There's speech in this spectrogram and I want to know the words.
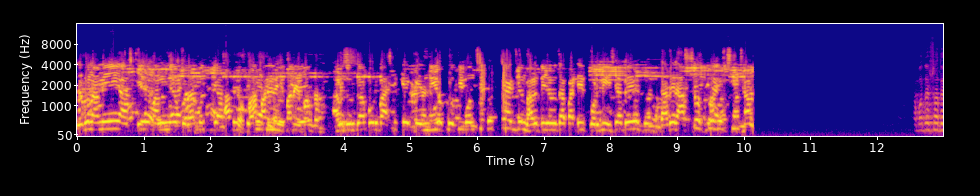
দেখুন আমি আজকে মাননীয় প্রধানমন্ত্রী আমি দুর্গাপুরবাসীকে কেন্দ্রীয় প্রতিমন্ত্রী করছে একজন ভারতীয় জনতা পার্টির কর্মী হিসাবে। তাদের আশ্বস্ত করছি আমাদের সাথে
